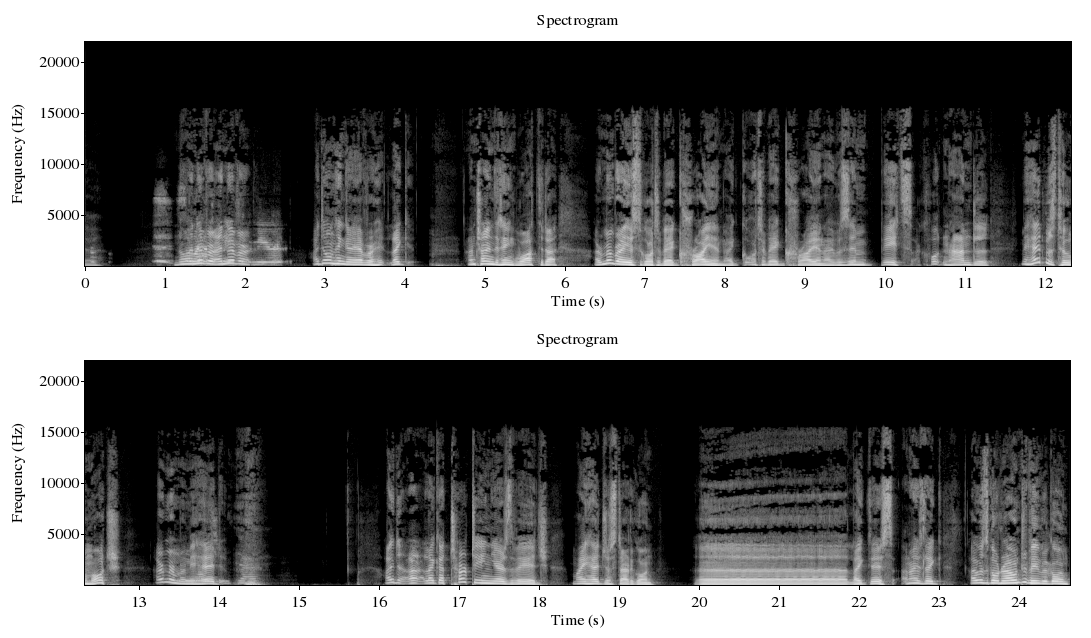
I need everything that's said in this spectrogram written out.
yeah. No, So I never to I never. I don't think I ever hit like I'm trying to think what did I I remember I used to go to bed crying. I'd go to bed crying. I was in bits. I couldn't handle my head was too much. I remember my head Yeah. I'd, uh, like at 13 years of age, my head just started going, uh, like this. And I was like, I was going around to people going,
